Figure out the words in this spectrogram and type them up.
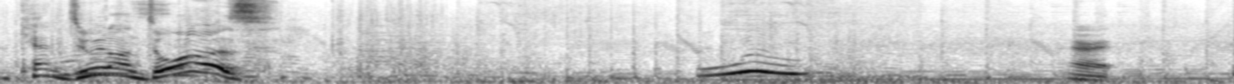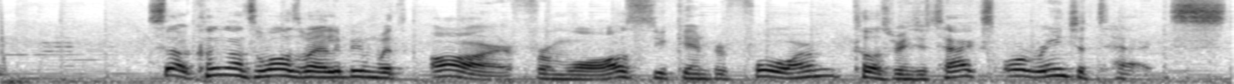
You can't do it on doors! Woo! Alright. So, cling onto walls by leaping with R. From walls, you can perform close range attacks or range attacks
